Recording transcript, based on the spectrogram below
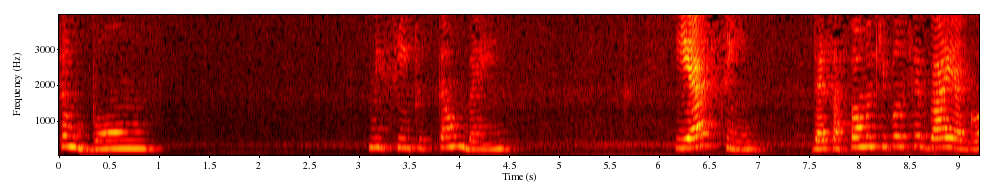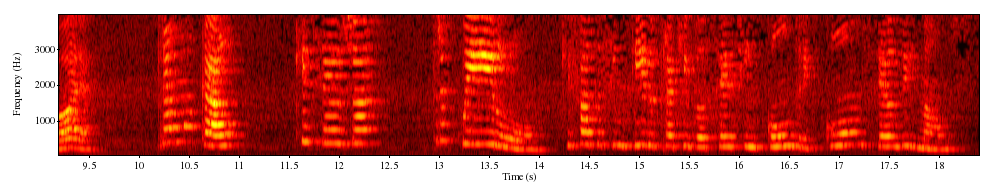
Tão bom. Me sinto tão bem. E é assim, dessa forma que você vai agora para um local que seja tranquilo, que faça sentido para que você se encontre com seus irmãos.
